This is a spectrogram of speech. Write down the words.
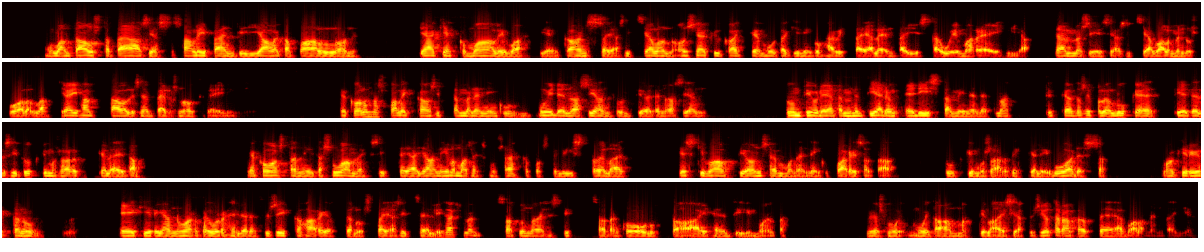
mulla on tausta pääasiassa salibändin, jalkapallon, jääkiekko maalivahtien kanssa. Ja sitten siellä on, on siellä kyllä kaikkea muutakin niin kuin hävittäjälentäjistä uimareihin ja tämmöisiin ja sitten siellä valmennuspuolella. Ja ihan tavallisen personal trainingiin. Ja kolmas palikka on sitten tämmöinen niin muiden asiantuntijoiden asiantuntijuuden ja tämmöinen tiedon edistäminen, että mä tykkään tosi paljon lukea tieteellisiä tutkimusartikkeleita ja koostan niitä suomeksi sitten ja jaan ilmaiseksi mun sähköpostilistoilla, että keskivauhti on semmoinen niin parisata tutkimusartikkeliä vuodessa. Mä oon kirjoittanut e-kirjan nuorten urheilijoiden fysiikkaharjoittelusta ja sitten sen lisäksi mä satunnaisesti saatan kouluttaa aiheen tiimoilta myös muita ammattilaisia, fysioterapeutteja ja valmentajia.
